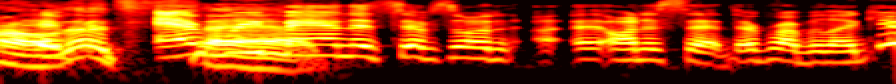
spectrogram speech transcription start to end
Oh, If that's every sad. man that steps on uh, on a set. They're probably like, "You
